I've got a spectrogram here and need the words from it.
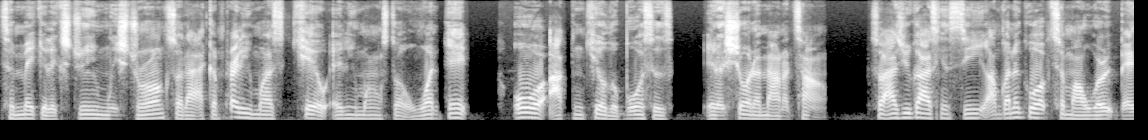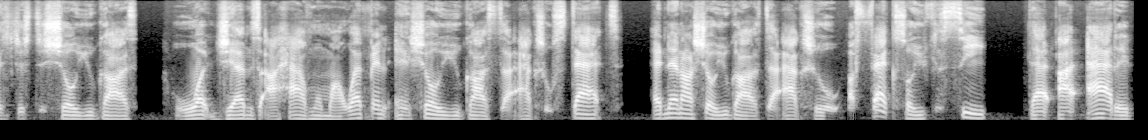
to make it extremely strong so that I can pretty much kill any monster one hit or I can kill the bosses in a short amount of time. So as you guys can see, I'm going to go up to my workbench just to show you guys what gems I have on my weapon and show you guys the actual stats. And then I'll show you guys the actual effects so you can see that I added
